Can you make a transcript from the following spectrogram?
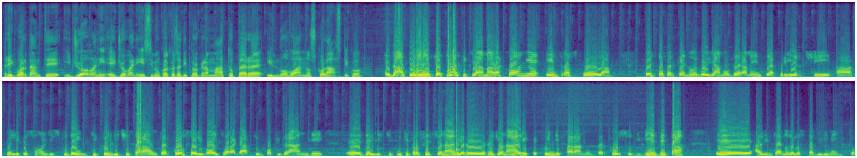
riguardante i giovani e i giovanissimi, un qualcosa di programmato per il nuovo anno scolastico. Esatto, l'iniziativa si chiama La Cogne entra a scuola questo perché noi vogliamo veramente aprirci a quelli che sono gli studenti, quindi ci sarà un percorso rivolto a ragazzi un po' più grandi eh, degli istituti professionali re- regionali che quindi faranno un percorso di visita eh, all'interno dello stabilimento.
